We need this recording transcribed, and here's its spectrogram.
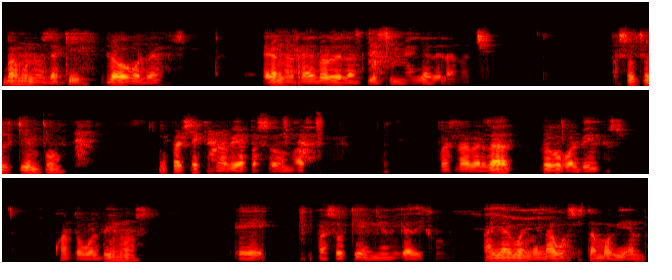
vámonos de aquí, y luego volvemos. Eran alrededor de las diez y media de la noche. Pasó todo el tiempo y parecía que no había pasado nada. Pues la verdad, luego volvimos. Cuando volvimos, eh, pasó que mi amiga dijo, hay algo en el agua, se está moviendo.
